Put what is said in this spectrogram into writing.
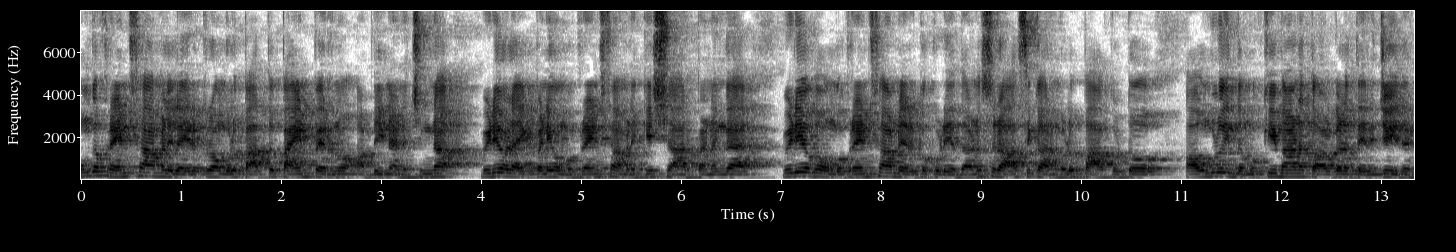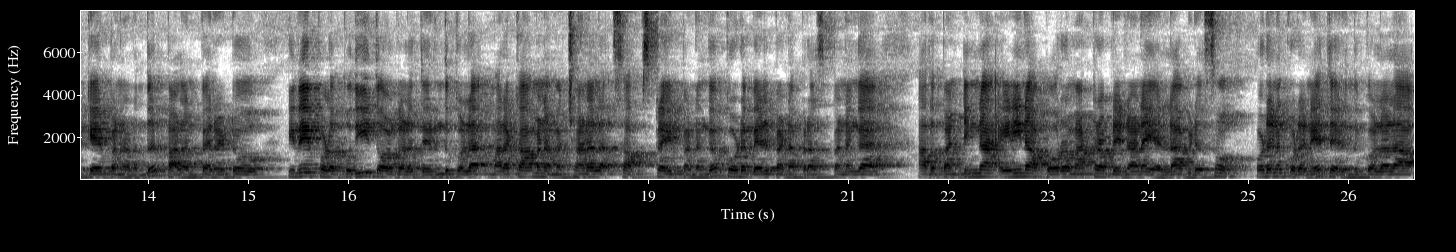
உங்கள் ஃப்ரெண்ட்ஸ் ஃபேமிலியில் இருக்கிறவங்களும் பார்த்து பயன்பெறணும் அப்படின்னு நினச்சிங்கன்னா வீடியோ லைக் பண்ணி உங்கள் ஃப்ரெண்ட்ஸ் ஃபேமிலிக்கு ஷேர் பண்ணுங்கள் வீடியோவை உங்கள் ஃப்ரெண்ட்ஸ் ஃபேமிலி இருக்கக்கூடிய தனுசு ராசிக்காரங்களும் பார்க்கட்டும். அவங்களும் இந்த முக்கியமான தாள்களை தெரிஞ்சு இதற்கேற்ப நடந்து பலன் பெறட்டும். இதே போல் புதிய தாள்களை தெரிந்து கொள்ள மறக்காமல் நம்ம சேனலை சப்ஸ்கிரைப் பண்ணுங்கள் கூட பெல் பண்ண ப்ரெஸ் பண்ணுங்கள் அதை பண்ணிட்டீங்கன்னா இனி நான் போகிற மற்ற அப்படின்னா எல்லா வீடியோஸும் உடனுக்குடனே தெரிந்து கொள்ளலாம்.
